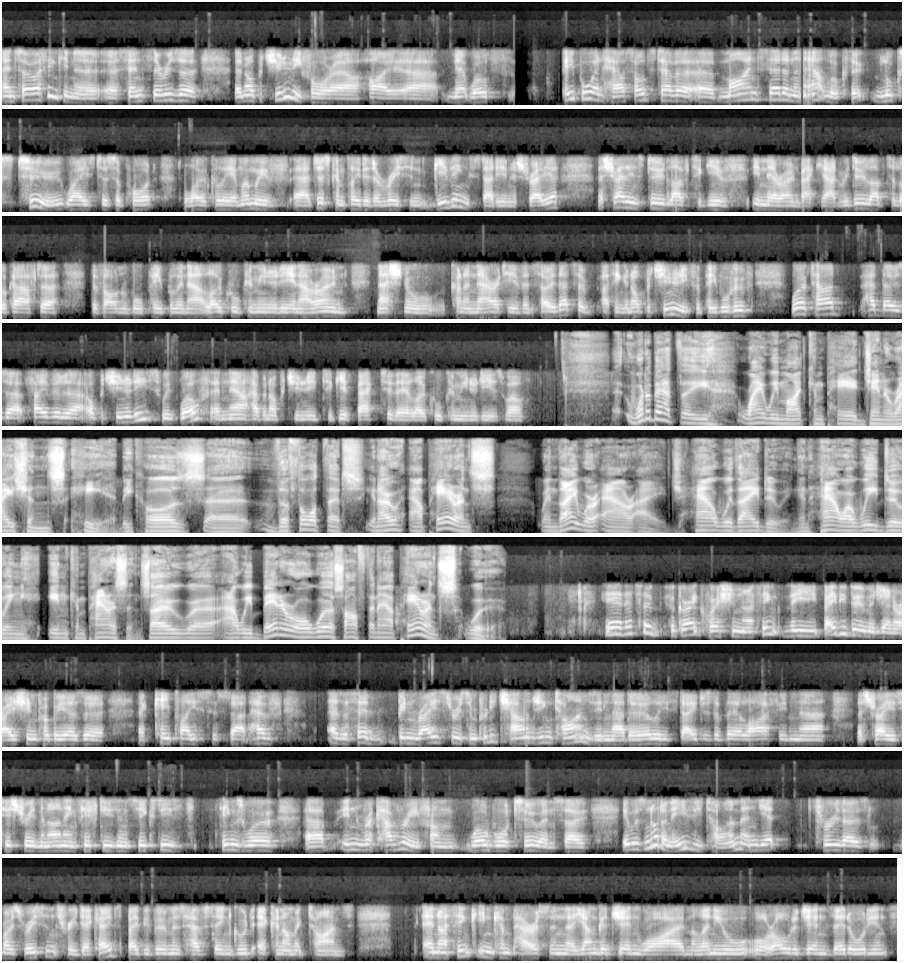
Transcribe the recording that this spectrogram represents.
And so I think in a, a sense there is a, an opportunity for our high uh, net wealth people and households to have a, a, mindset and an outlook that looks to ways to support locally. And when we've uh, just completed a recent giving study in Australia, Australians do love to give in their own backyard. We do love to look after the vulnerable people in our local community, in our own national kind of narrative. And so that's, a, I think, an opportunity for people who've worked hard, had those uh, favoured uh, opportunities with wealth, and now have an opportunity to give back to their local community as well. What about the way we might compare generations here? Because uh, the thought that, you know, our parents, when they were our age, how were they doing? And how are we doing in comparison? So, uh, are we better or worse off than our parents were? Yeah, that's a, a, great question. I think the baby boomer generation probably has a, a key place to start. Have as I said, been raised through some pretty challenging times in that early stages of their life in uh, Australia's history in the 1950s and 60s. Things were uh, in recovery from World War II, and so it was not an easy time, and yet through those most recent three decades, baby boomers have seen good economic times. And I think, in comparison, a younger Gen Y, millennial, or older Gen Z audience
